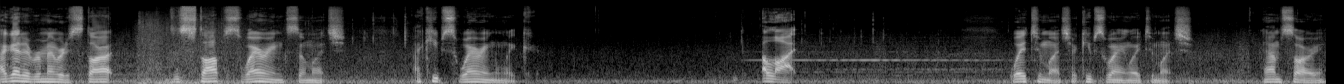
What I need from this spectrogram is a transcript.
I gotta remember to start to stop swearing so much. I keep swearing like a lot. Way too much. I keep swearing way too much. I'm sorry.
